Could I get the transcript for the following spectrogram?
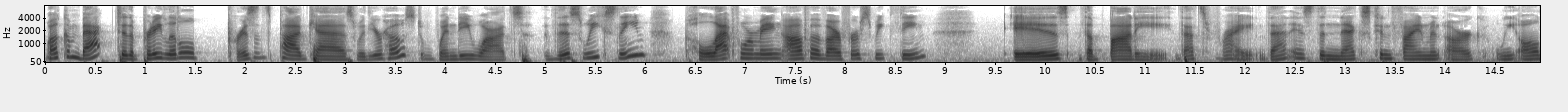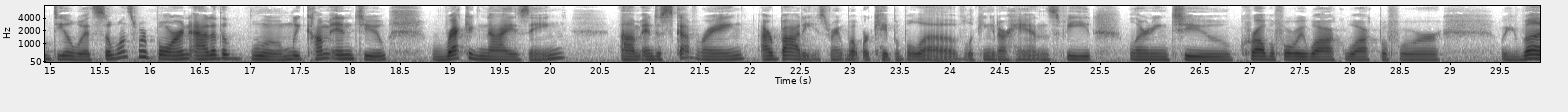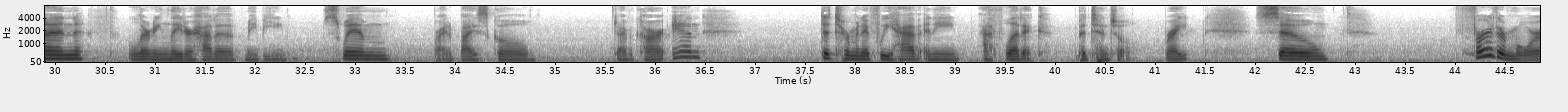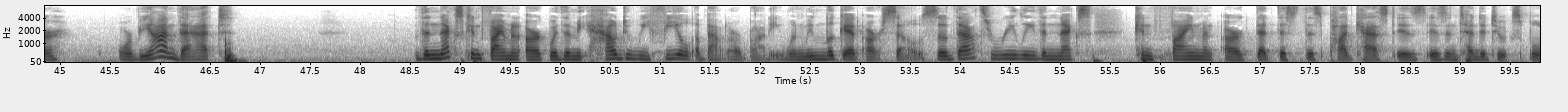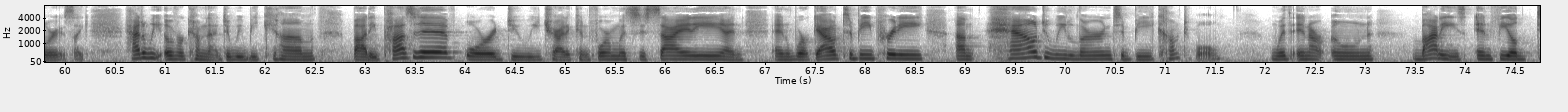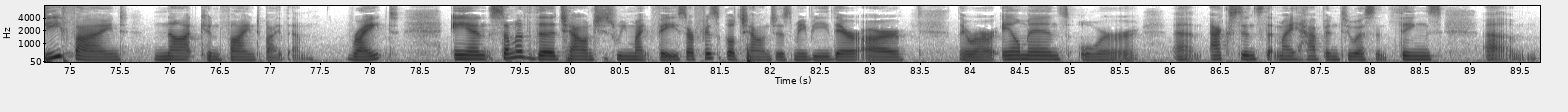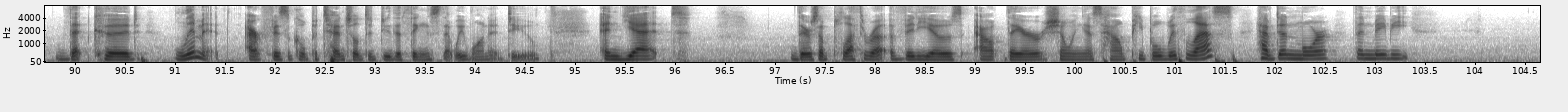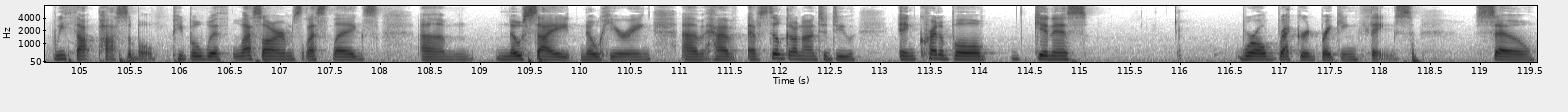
Welcome back to the Pretty Little Prisons podcast with your host, Wendy Watts. This week's theme, platforming off of our first week theme, is the body. That's right. That is the next confinement arc we all deal with. So once we're born out of the womb, we come into recognizing um, and discovering our bodies, right? What we're capable of, looking at our hands, feet, learning to crawl before we walk, walk before we run, learning later how to maybe swim, ride a bicycle, drive a car, and determine if we have any athletic potential, right? So, furthermore, or beyond that, the next confinement arc would then be how do we feel about our body when we look at ourselves? So that's really the next confinement arc that this this podcast is is intended to explore. Is like how do we overcome that? Do we become body positive or do we try to conform with society and and work out to be pretty? Um, how do we learn to be comfortable within our own bodies and feel defined not confined by them right? And some of the challenges we might face are physical challenges. Maybe there are there are ailments or um, accidents that might happen to us and things um, that could limit our physical potential to do the things that we want to do. And yet, there's a plethora of videos out there showing us how people with less have done more than maybe we thought possible. People with less arms, less legs, um, no sight, no hearing, um, have have still gone on to do incredible Guinness world record breaking things. So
